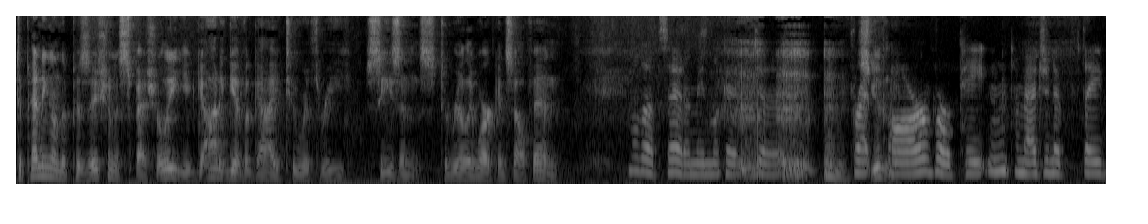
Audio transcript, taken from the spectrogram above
depending on the position especially, you got to give a guy two or three seasons to really work himself in. Well, that's it. I mean, look at uh, Brett. Favre or Peyton. Imagine if they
